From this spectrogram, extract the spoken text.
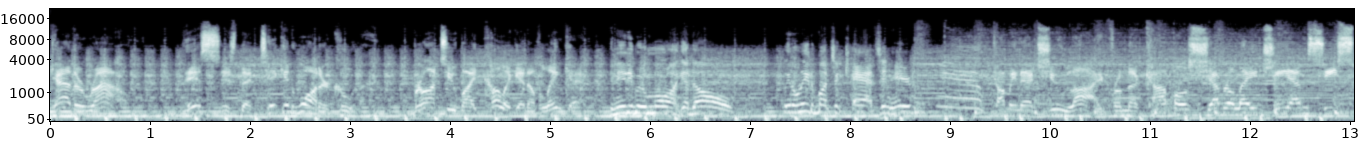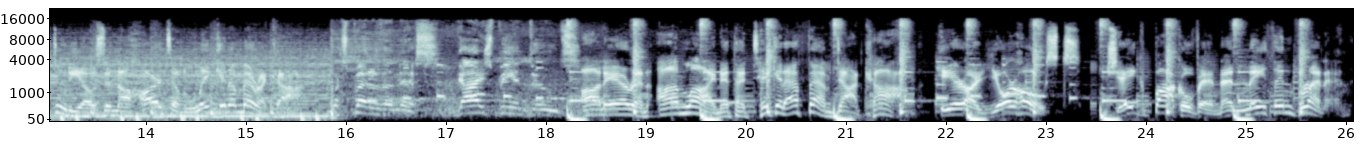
Gather round. This is the Ticket Water Cooler, brought to you by Culligan of Lincoln. You need to move more like a dog. We don't need a bunch of cats in here. Coming at you live from the Copple Chevrolet GMC studios in the heart of Lincoln, America. What's better than this? Guys being dudes. On air and online at theticketfm.com. Here are your hosts, Jake Bakoven and Nathan Brennan.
